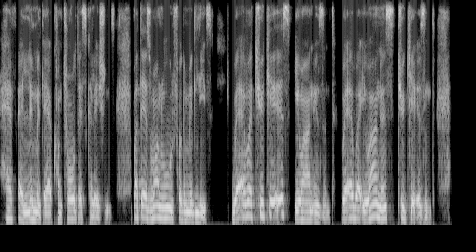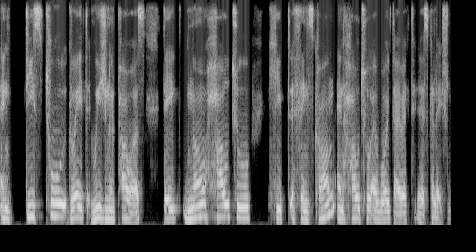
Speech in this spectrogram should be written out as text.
have a limit; they are controlled escalations. But there's one rule for the Middle East. Wherever Turkey is, Iran isn't. Wherever Iran is, Turkey isn't. And these two great regional powers, they know how to keep things calm and how to avoid direct escalation.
